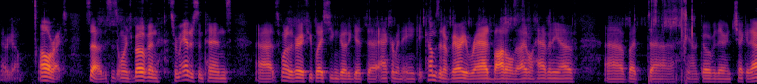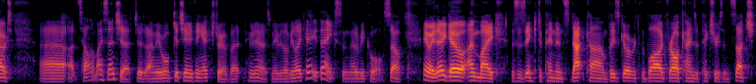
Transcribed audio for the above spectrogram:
there we go. All right. So this is Orange Boven. It's from Anderson Pens. Uh, it's one of the very few places you can go to get uh, Akkerman ink. It comes in a very rad bottle that I don't have any of, but uh, you know, go over there and check it out uh, tell them I sent you. Just, I mean, it won't get you anything extra, but who knows? Maybe they'll be like, hey, thanks, and that'll be cool. So, anyway, there you go. I'm Mike. This is inkdependence.com. Please go over to the blog for all kinds of pictures and such,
